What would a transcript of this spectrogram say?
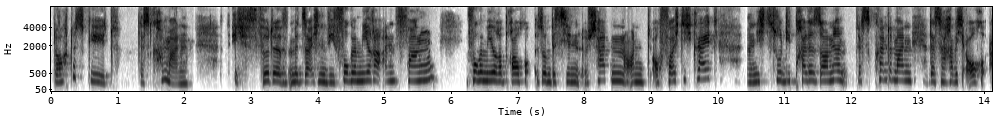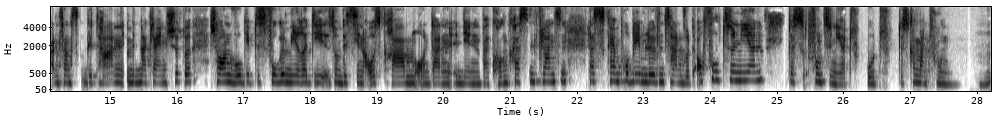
Doch, das geht. Das kann man. Ich würde mit solchen wie Vogelmiere anfangen. Vogelmiere braucht so ein bisschen Schatten und auch Feuchtigkeit nicht zu die pralle Sonne. Das könnte man, das habe ich auch anfangs getan, mit einer kleinen Schippe schauen, wo gibt es Vogelmeere, die so ein bisschen ausgraben und dann in den Balkonkasten pflanzen. Das ist kein Problem. Löwenzahn wird auch funktionieren. Das funktioniert gut. Das kann man tun. Mhm.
